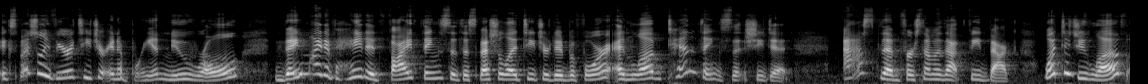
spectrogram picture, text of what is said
especially if you're a teacher in a brand new role, they might have hated five things that the special ed teacher did before and loved 10 things that she did. Ask them for some of that feedback. What did you love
